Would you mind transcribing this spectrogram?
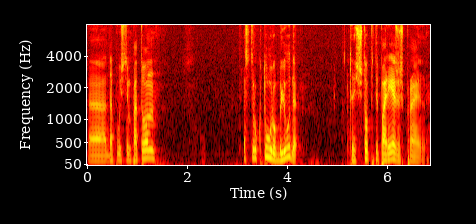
А, допустим, потом структуру блюда, то есть, что ты порежешь правильно.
